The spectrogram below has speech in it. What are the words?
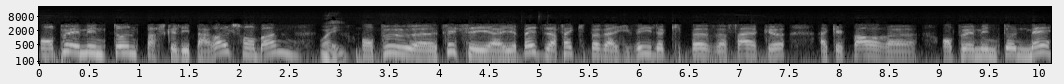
On peut aimer une tune parce que les paroles sont bonnes. Oui. On peut, euh, tu sais, euh, il y a bien des affaires qui peuvent arriver là, qui peuvent faire que à quelque part euh, on peut aimer une tune, mais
